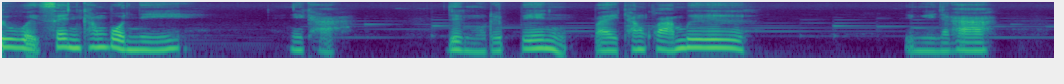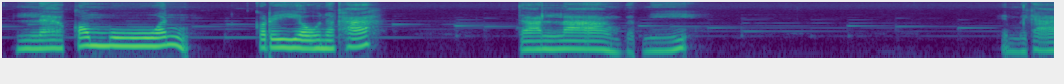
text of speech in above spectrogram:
ด้วยเส้นข้างบนนี้ นี่ค่ะ ดึงริบบิ้นไปทางขวามือ อย่างนี้นะคะ แล้วก็ม้วนเกลียวนะคะ ด้านล่างแบบนี้ เห็นไหมคะ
